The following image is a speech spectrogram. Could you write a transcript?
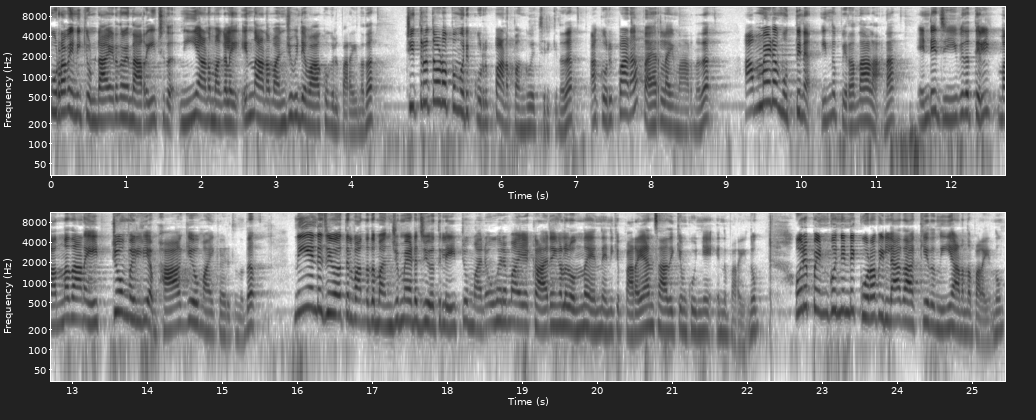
കുറവ് എനിക്കുണ്ടായിരുന്നു എന്ന് അറിയിച്ചത് നീയാണ് മകളെ എന്നാണ് മഞ്ജുവിന്റെ വാക്കുകൾ പറയുന്നത്. ചിത്രത്തോടൊപ്പം ഒരു കുറിപ്പാണ് പങ്കുവച്ചിരിക്കുന്നത്. ആ കുറിപ്പാണ് വൈറലായി മാറുന്നത്. അമ്മയുടെ മുത്തിന് ഇന്ന് പിറന്നാളാണ്. എന്റെ ജീവിതത്തിൽ വന്നതാണ് ഏറ്റവും വലിയ ഭാഗ്യവുമായി കരുതുന്നത്. നീ എന്റെ ജീവിതത്തിൽ വന്നത് മഞ്ജുമ്മയുടെ ജീവിതത്തിലെ ഏറ്റവും മനോഹരമായ കാര്യങ്ങളിൽ ഒന്ന് എന്ന് എനിക്ക് പറയാൻ സാധിക്കും കുഞ്ഞെ എന്ന് പറയുന്നു. ഒരു പെൺകുഞ്ഞിന്റെ കുറവില്ലാതാക്കിയത് നീയാണെന്ന് പറയുന്നു.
